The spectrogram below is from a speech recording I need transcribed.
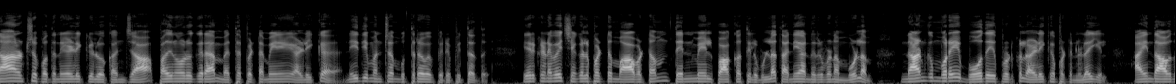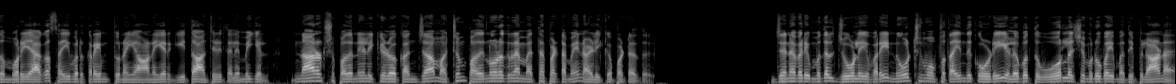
நானூற்று பதினேழு கிலோ கஞ்சா பதினோரு கிராம் மெத்தப்பெட்டமையை அளிக்க நீதிமன்றம் உத்தரவு பிறப்பித்தது. ஏற்கனவே செங்கல்பட்டு மாவட்டம் தென்மேல் பாக்கத்தில் உள்ள தனியார் நிறுவனம் மூலம் நான்கு முறை போதைப் பொருட்கள் அளிக்கப்பட்ட நிலையில் ஐந்தாவது முறையாக சைபர் கிரைம் துணை ஆணையர் கீதாஞ்சலி தலைமையில் நானூற்று பதினேழு கிலோ கஞ்சா மற்றும் பதினோரு கிராம் மெத்தப்பெட்டமைன் அளிக்கப்பட்டது. ஜனவரி முதல் ஜூலை வரை நூற்று முப்பத்தைந்து கோடி எழுபத்து ஓர் லட்சம் ரூபாய் மதிப்பிலான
